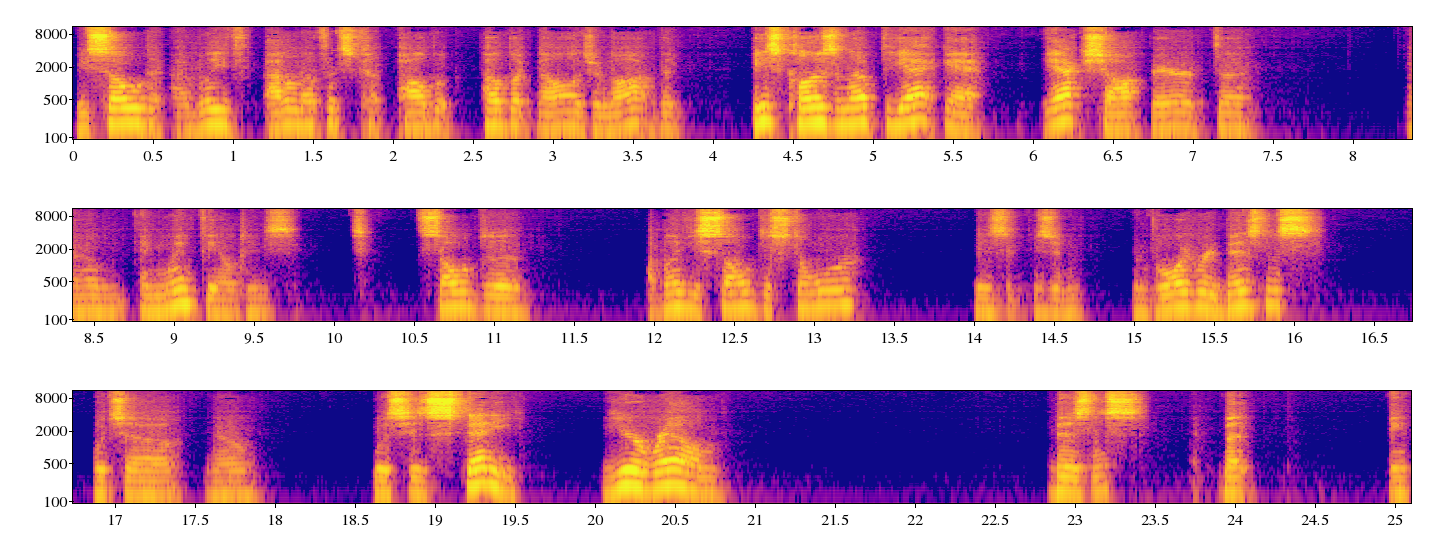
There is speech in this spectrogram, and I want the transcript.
he sold, I believe, I don't know if it's public public knowledge or not, but he's closing up the yak yak, yak shop there at uh, um, in Winfield. He's sold the, I believe he sold the store, his his embroidery business, which uh you know was his steady year round business, but in,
